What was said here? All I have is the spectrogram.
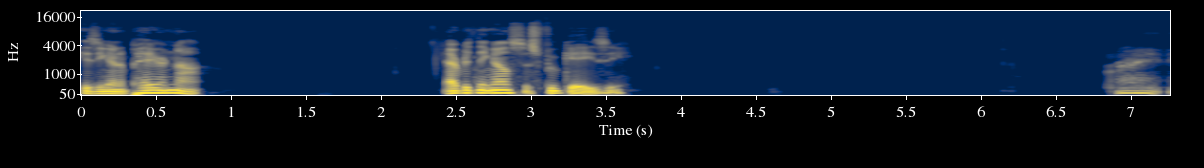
Is he going to pay or not? Everything else is fugazi. Right.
